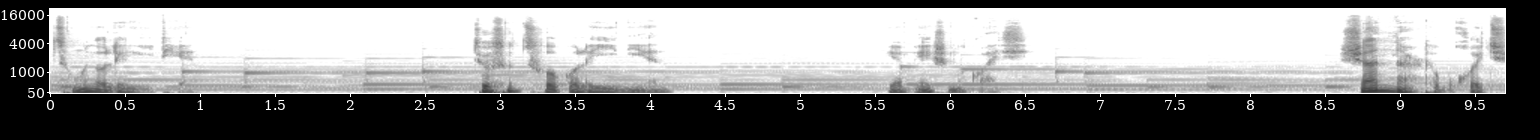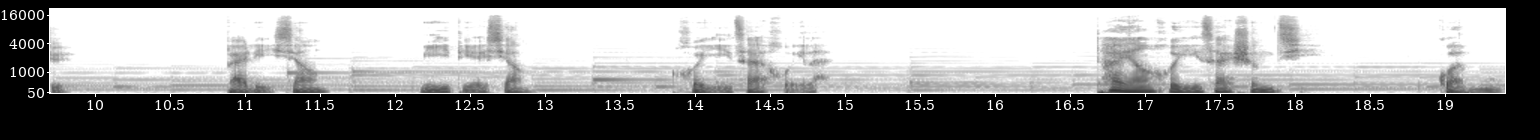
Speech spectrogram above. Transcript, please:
总有另一天；就算错过了一年，也没什么关系。山哪儿都不会去，百里香、迷迭香会一再回来，太阳会一再升起，灌木。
